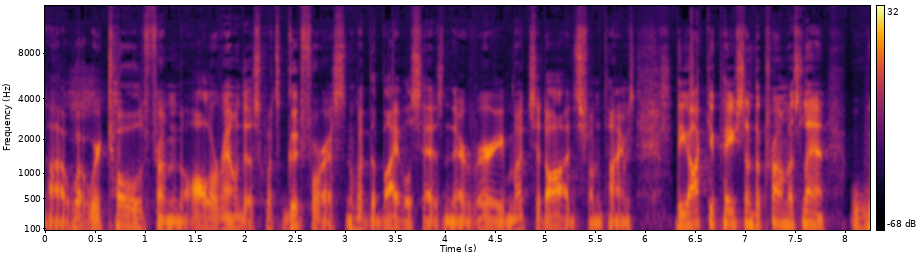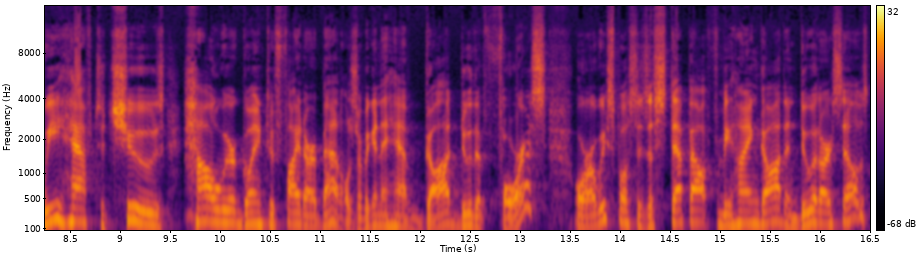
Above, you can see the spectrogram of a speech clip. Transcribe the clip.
uh, what we're told from all around us, what's good for us, and what the Bible says, and they're very much at odds sometimes. The occupation of the promised land. We have to choose how we're going to fight our battles. Are we going to have God do that for us, or are we supposed to just step out from behind God and do it ourselves?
